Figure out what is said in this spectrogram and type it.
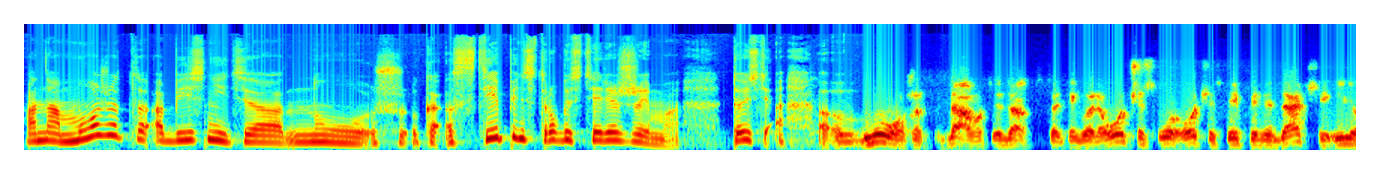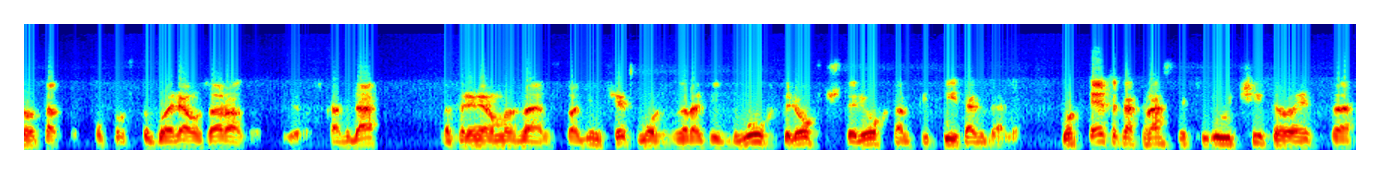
она может объяснить а, ну, степень строгости режима? То есть а, а, Может, да, вот и да, кстати говоря, о числе, о числе передачи или вот так, попросту говоря, о заразных вирусов. Когда, например, мы знаем, что один человек может заразить двух, трех, четырех, там, пяти и так далее. Вот это как раз-таки и учитывается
